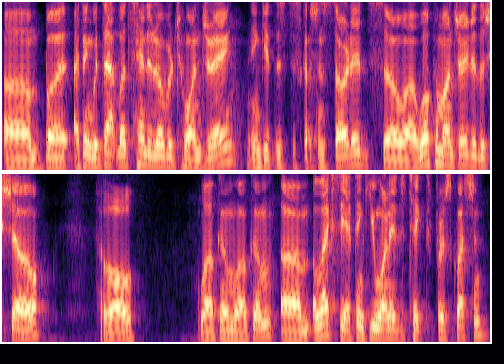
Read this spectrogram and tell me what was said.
Um, but I think with that, let's hand it over to Andrei and get this discussion started. So, uh, welcome, Andrei, to the show. Hello. Welcome, welcome. Um, Alexei, I think you wanted to take the first question.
